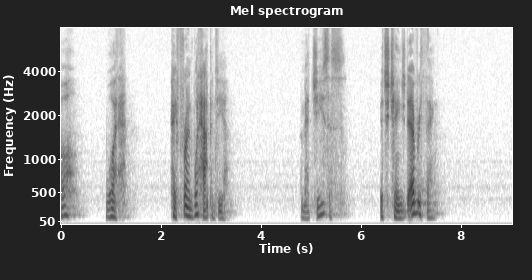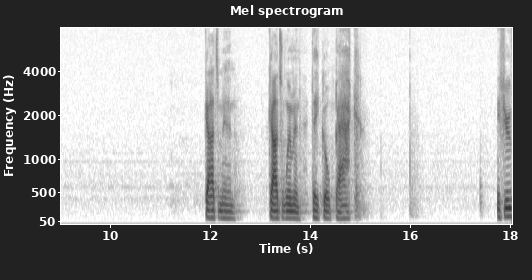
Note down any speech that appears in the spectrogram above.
Oh, what? Hey, friend, what happened to you? I met Jesus. It's changed everything. God's men, God's women, they go back. If, you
